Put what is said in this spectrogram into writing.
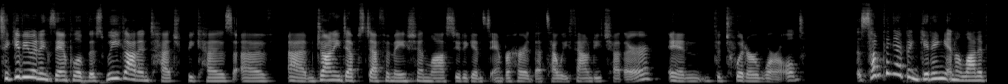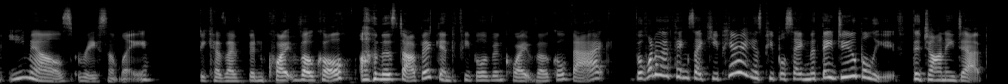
to give you an example of this, we got in touch because of um, Johnny Depp's defamation lawsuit against Amber Heard. That's how we found each other in the Twitter world something I've been getting in a lot of emails recently because I've been quite vocal on this topic and people have been quite vocal back. But one of the things I keep hearing is people saying that they do believe that Johnny Depp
